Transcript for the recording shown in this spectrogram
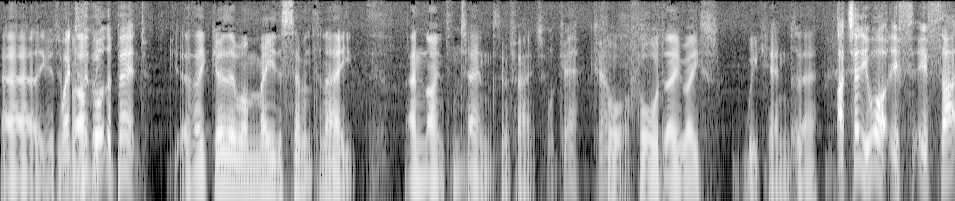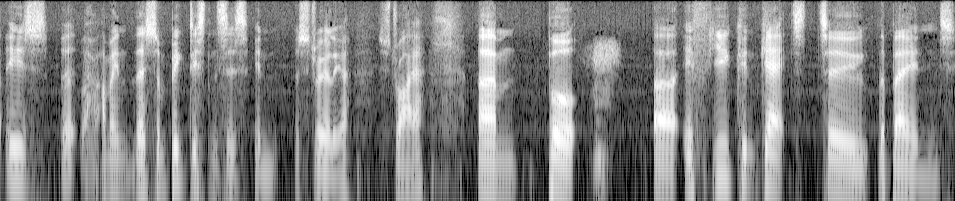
Uh, they go to When do they go at the bend? uh, they go there on May the seventh and eighth, and 9th and tenth. In fact, Okay, cool. four four day race weekend there. I tell you what, if if that is, uh, I mean, there's some big distances in Australia, Australia, um, but uh, if you can get to the bend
